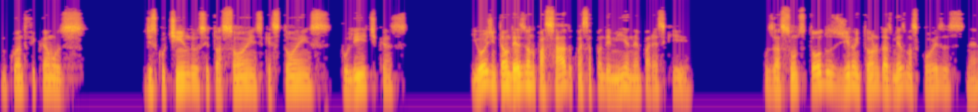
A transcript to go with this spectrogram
enquanto ficamos discutindo situações, questões políticas. E hoje, então, desde o ano passado, com essa pandemia, né, parece que os assuntos todos giram em torno das mesmas coisas, né?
